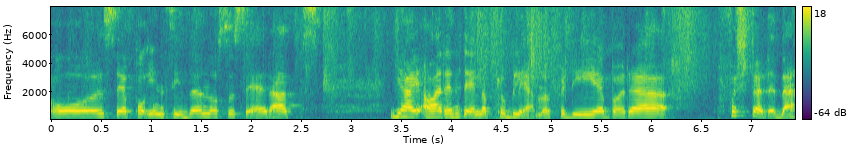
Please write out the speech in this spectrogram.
å se på innsiden og så ser at jeg er en del av problemet fordi jeg bare forstørrer det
